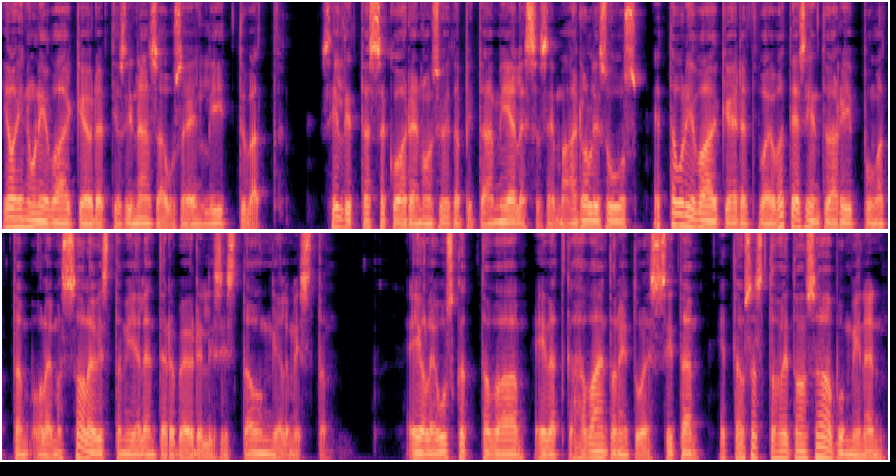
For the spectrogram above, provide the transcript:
joihin univaikeudet jo sinänsä usein liittyvät. Silti tässä kohden on syytä pitää mielessä se mahdollisuus, että univaikeudet voivat esiintyä riippumatta olemassa olevista mielenterveydellisistä ongelmista. Ei ole uskottavaa, eivätkä havaintoni tue sitä, että osastohoitoon saapuminen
